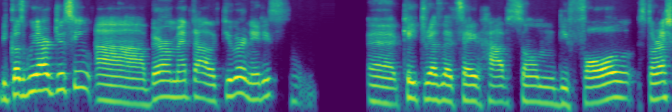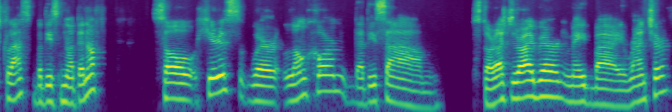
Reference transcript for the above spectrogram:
because we are using uh, bare metal Kubernetes, uh, K3s, let's say, have some default storage class, but it's not enough. So here is where Longhorn, that is a um, storage driver made by Rancher,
